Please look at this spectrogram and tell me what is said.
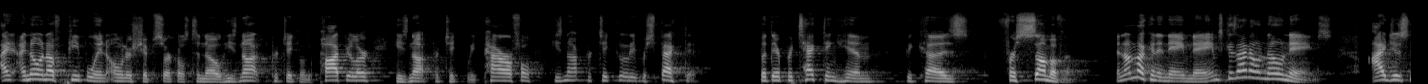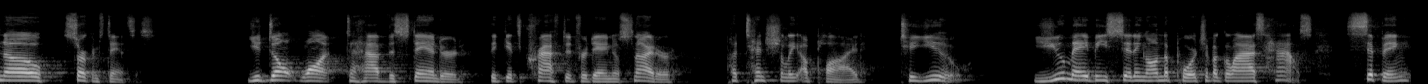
I, I, know enough people in ownership circles to know he's not particularly popular, he's not particularly powerful, he's not particularly respected. But they're protecting him because for some of them, and I'm not going to name names because I don't know names, I just know circumstances. You don't want to have the standard that gets crafted for Daniel Snyder potentially applied to you you may be sitting on the porch of a glass house sipping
